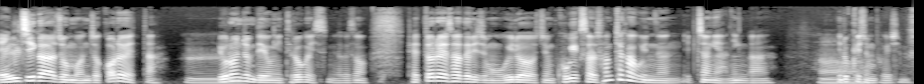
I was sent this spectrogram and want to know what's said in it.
LG가 좀 먼저 꺼려했다. 음. 요런 좀 내용이 들어가 있습니다. 그래서 배터리 회사들이 좀 오히려 지금 고객사를 선택하고 있는 입장이 아닌가 어. 이렇게 좀 보여집니다.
